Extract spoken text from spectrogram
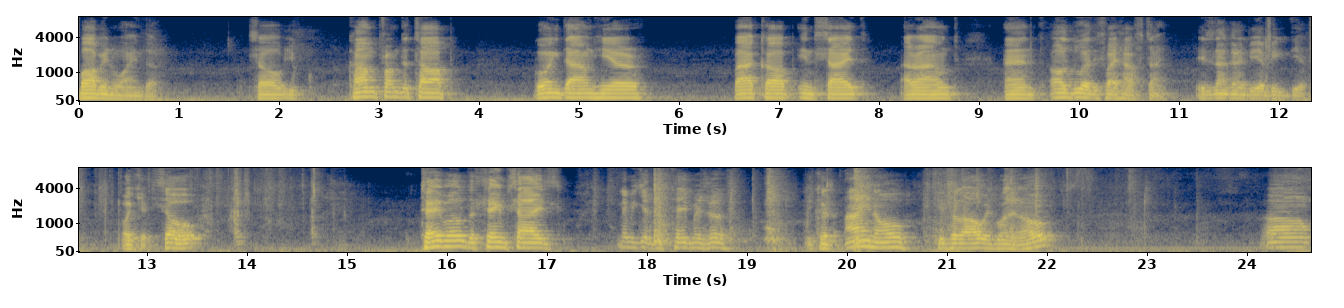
bobbin winder. So you come from the top, going down here, back up, inside, around, and I'll do it if I have time. It's not gonna be a big deal. Okay, so table the same size. Let me get the tape measure because I know people always want to know. Um,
